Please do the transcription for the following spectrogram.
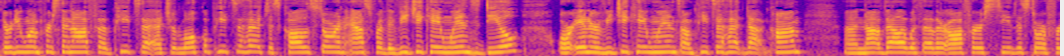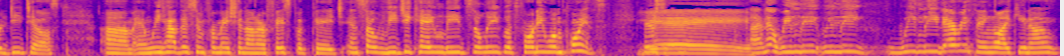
31% off of pizza at your local Pizza Hut. Just call the store and ask for the VGK Wins deal or enter VGK Wins on pizzahut.com. Uh, not valid with other offers. See the store for details. Um, and we have this information on our Facebook page. And so VGK leads the league with 41 points. Yay. I know we lead we lead we lead everything like you know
